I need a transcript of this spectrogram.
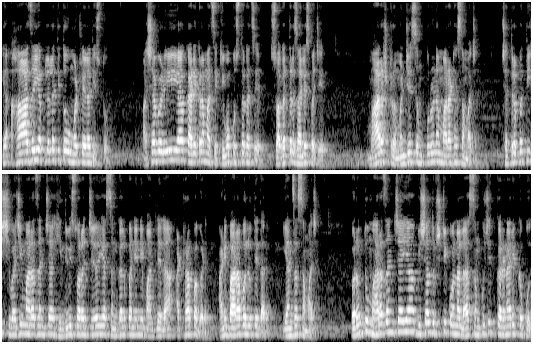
हे हा आजही आपल्याला तिथं उमटलेला दिसतो. अशा वेळी या कार्यक्रमाचे किंवा पुस्तकाचे स्वागत तर झालेच पाहिजे. महाराष्ट्र म्हणजे संपूर्ण मराठा समाज. छत्रपती शिवाजी महाराजांच्या हिंदवी स्वराज्य या संकल्पनेने बांधलेला अठरा पगड आणि बारा बलुतेदार यांचा समाज. परंतु महाराजांच्या या विशाल दृष्टिकोनाला संकुचित करणारे कपूत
